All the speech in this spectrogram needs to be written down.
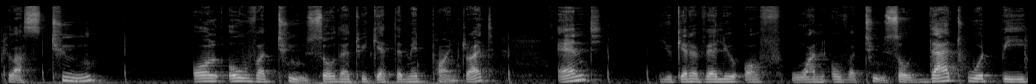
plus 2 all over 2 so that we get the midpoint, right? And you get a value of 1 over 2. So that would be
